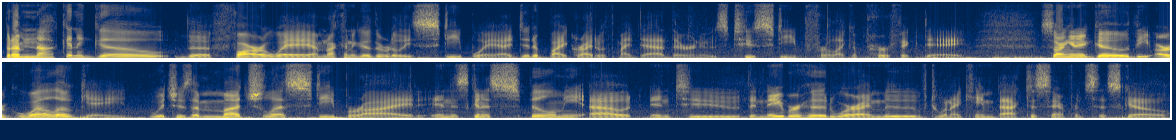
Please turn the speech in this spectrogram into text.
but I'm not going to go the far way. I'm not going to go the really steep way. I did a bike ride with my dad there, and it was too steep for like a perfect day. So I'm going to go the Arguello Gate, which is a much less steep ride, and it's going to spill me out into the neighborhood where I moved when I came back to San Francisco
